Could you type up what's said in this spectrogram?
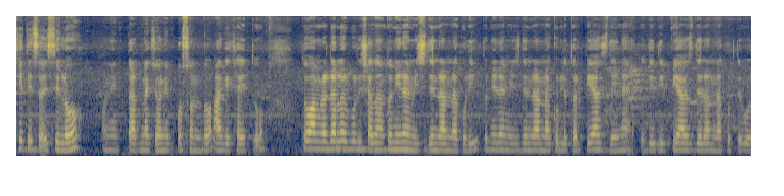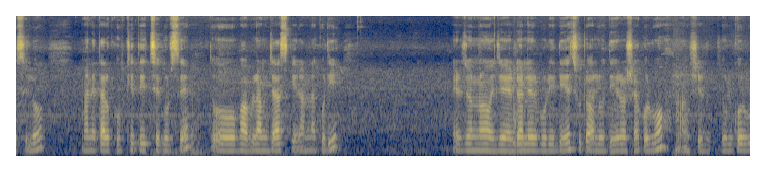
খেতে চাইছিল অনেক তার নাকি অনেক পছন্দ, আগে খাইতো। তো আমরা ডালের বড়ি সাধারণত নিরামিষ দিন রান্না করি। তো নিরামিষ দিন রান্না করলে তো আর পেঁয়াজ দিই না। তো দিদি পেঁয়াজ দিয়ে রান্না করতে বলছিল। মানে তার খুব খেতে ইচ্ছে করছে। তো ভাবলাম যে আজকে রান্না করি। এর জন্য ওই যে ডালের বড়ি দিয়ে, ছোটো আলু দিয়ে রসা করব, মাংসের ঝোল করব,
